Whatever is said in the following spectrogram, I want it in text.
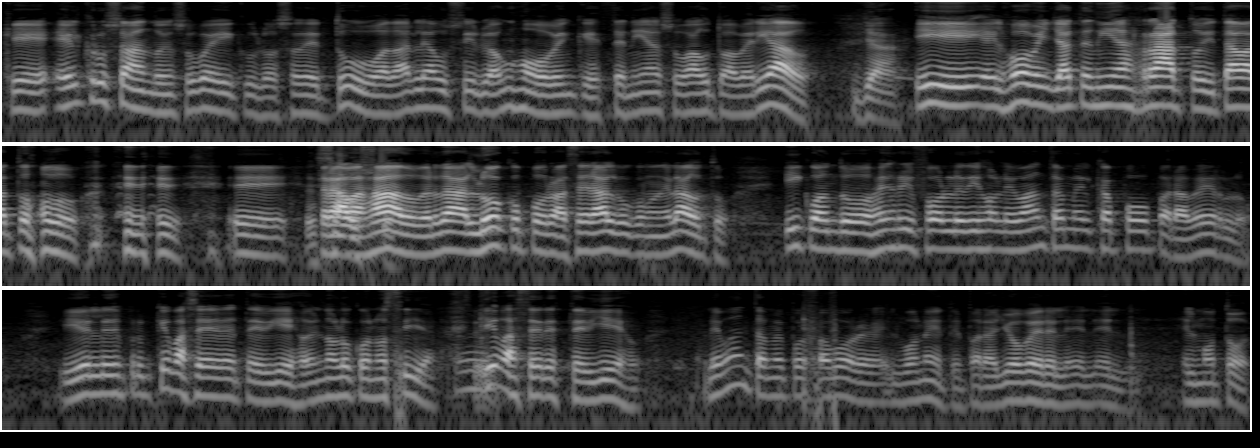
que él cruzando en su vehículo se detuvo a darle auxilio a un joven que tenía su auto averiado y el joven ya tenía rato y estaba todo eh, trabajado, ¿verdad? Loco por hacer algo con el auto. Y cuando Henry Ford le dijo, levántame el capó para verlo. Y él le dijo, ¿qué va a hacer este viejo? Él no lo conocía. ¿Qué va a hacer este viejo? Levántame, por favor, el bonete para yo ver el, motor.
